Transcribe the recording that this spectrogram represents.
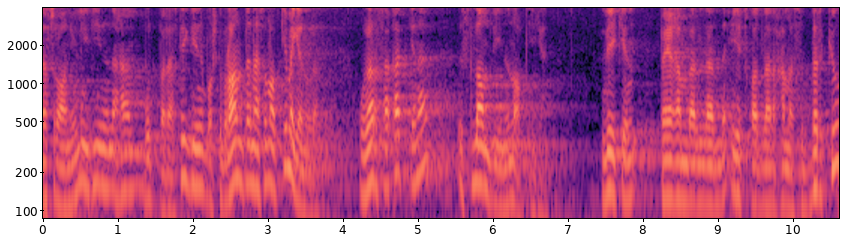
nasroniylik dinini ham butparastlik dini boshqa bironta narsani olib kelmagan ular. Ular faqatgina islom dinini olib kelgan. Lekin payg'ambarlarni e'tiqodlari hammasi birku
